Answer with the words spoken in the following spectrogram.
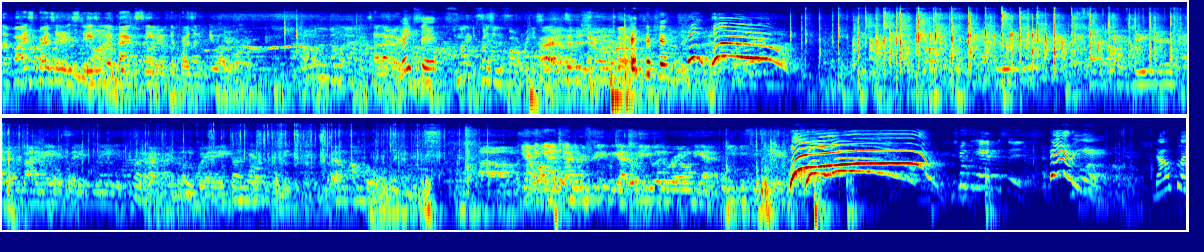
the vice president stays in the back seat of the president do other work. That's how that works. Makes sense. I'm not the president for a reason. Um, yeah, welcome to Chapter Retreat. We got ODU in the room. We got EPCC. Woo! Two campuses. Period. Don't play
